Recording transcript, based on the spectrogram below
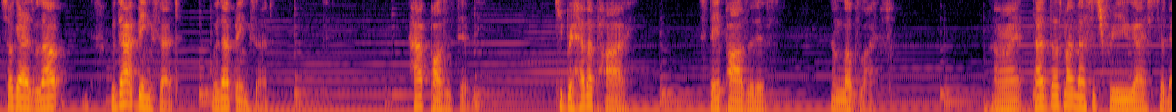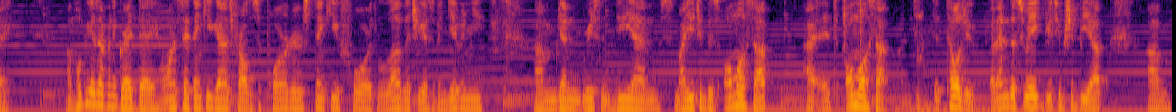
So guys, without with that being said, with that being said, have positivity. Keep your head up high stay positive, and love life. All right, that, that's my message for you guys today. I um, hope you guys are having a great day. I want to say thank you guys for all the supporters. Thank you for the love that you guys have been giving me. I'm um, getting recent DMs. My YouTube is almost up. I, it's almost up. I told you by the end of this week, YouTube should be up um,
